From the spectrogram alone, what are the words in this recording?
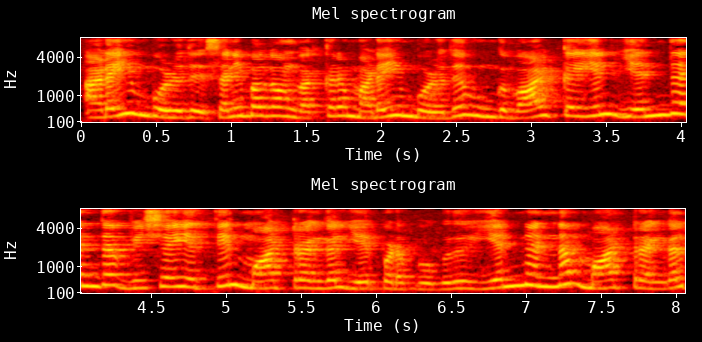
அடையும் பொழுது சனி பகவான் வக்கரம் அடையும் பொழுது உங்கள் வாழ்க்கையில் எந்தெந்த விஷயத்தில் மாற்றங்கள் ஏற்பட போகுது? என்னென்ன மாற்றங்கள்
